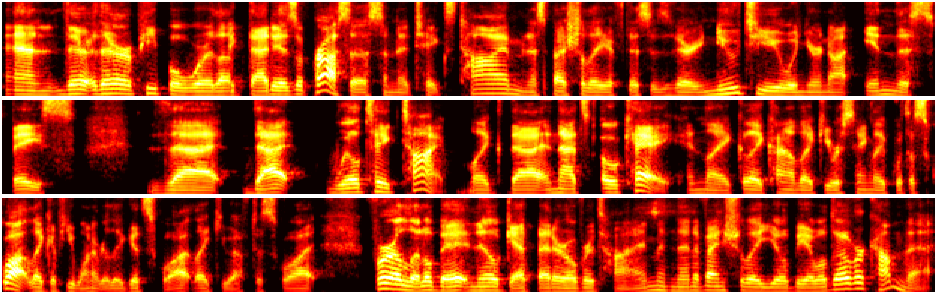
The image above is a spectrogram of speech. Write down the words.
and there there are people where like that is a process and it takes time and especially if this is very new to you and you're not in this space that that will take time like that and that's okay and like like kind of like you were saying like with a squat like if you want a really good squat like you have to squat for a little bit and it'll get better over time and then eventually you'll be able to overcome that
